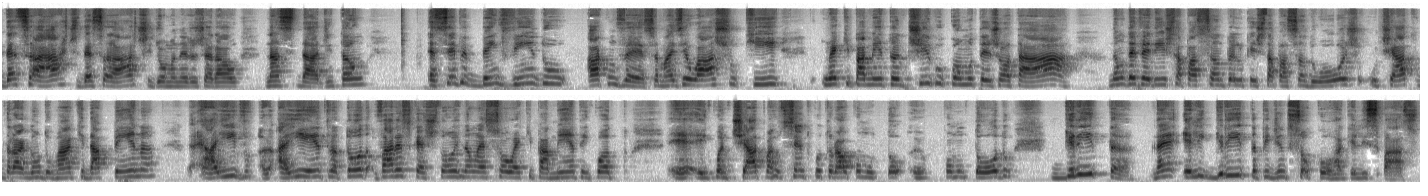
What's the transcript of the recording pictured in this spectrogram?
dessa arte, dessa arte de uma maneira geral na cidade. Então, é sempre bem-vindo a conversa, mas eu acho que um equipamento antigo como o TJA não deveria estar passando pelo que está passando hoje. O Teatro Dragão do Mar, que dá pena, Aí, aí entra toda, várias questões, não é só o equipamento enquanto, é, enquanto teatro, mas o Centro Cultural como, to, como um todo grita, né? ele grita pedindo socorro àquele espaço.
